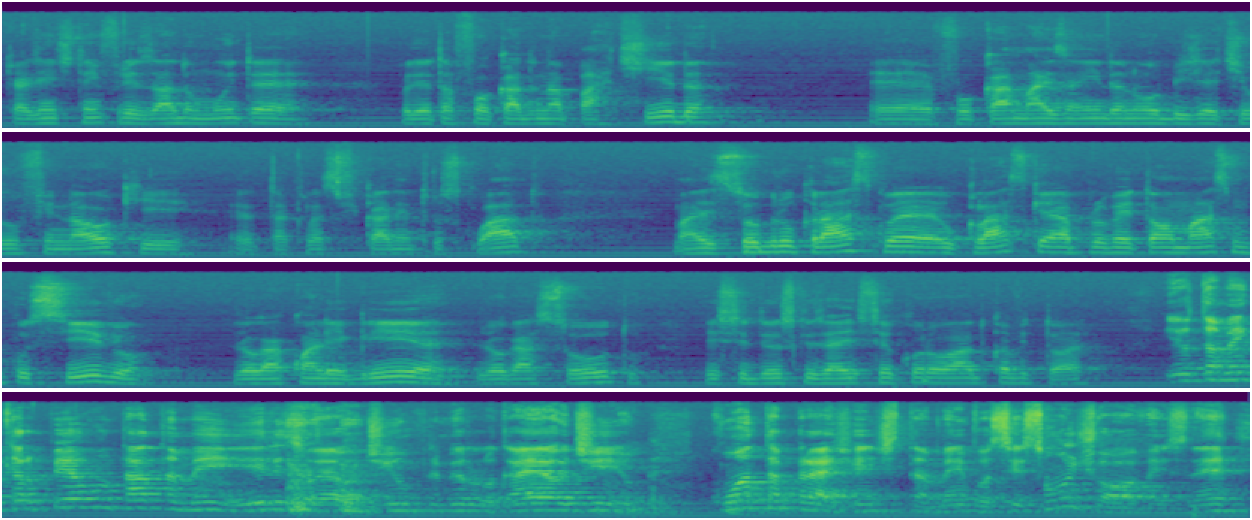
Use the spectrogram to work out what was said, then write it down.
que a gente tem frisado muito é poder estar focado na partida, é, focar mais ainda no objetivo final, que é estar classificado entre os quatro. Mas sobre o clássico, é, o clássico é aproveitar o máximo possível, jogar com alegria, jogar solto e se Deus quiser ser coroado com a vitória. Eu também quero perguntar também, eles, o Eldinho, em primeiro lugar. Eldinho, conta pra gente também, vocês são jovens, né?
